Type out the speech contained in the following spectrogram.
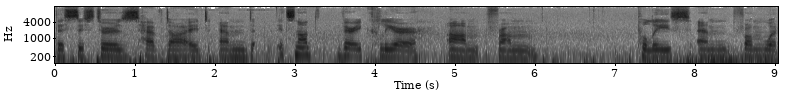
The sisters have died, and it's not very clear um, from police and from what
